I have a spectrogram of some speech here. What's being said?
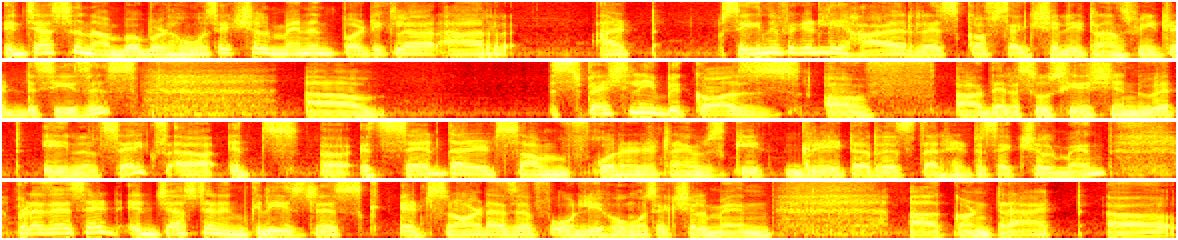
it's just a number. But homosexual men in particular are at significantly higher risk of sexually transmitted diseases especially because of uh, their association with anal sex. Uh, it's uh, it's said that it's some 400 times greater risk than heterosexual men. But as I said, it's just an increased risk. It's not as if only homosexual men uh, contract. Uh,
